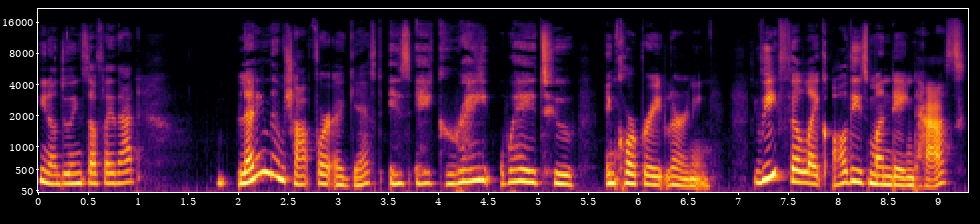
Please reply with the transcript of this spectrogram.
you know, doing stuff like that. Letting them shop for a gift is a great way to incorporate learning. We feel like all these mundane tasks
